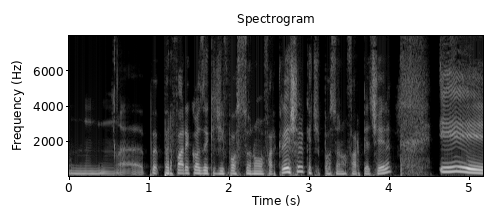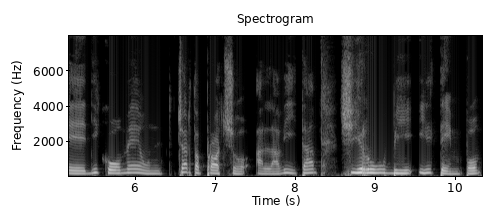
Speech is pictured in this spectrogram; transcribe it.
mm, eh, per fare cose che ci possono far crescere, che ci possono far piacere e di come un certo approccio alla vita ci rubi il tempo,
